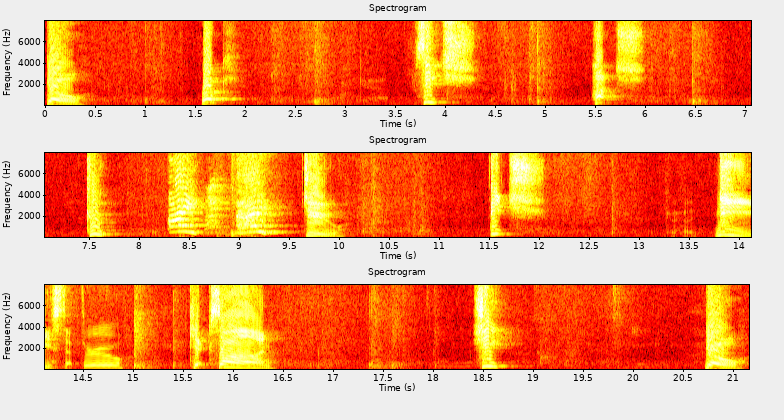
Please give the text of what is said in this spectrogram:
go, rook, seach, hutch, coot, do, each, good, knee, step through, kick, on. She. go,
